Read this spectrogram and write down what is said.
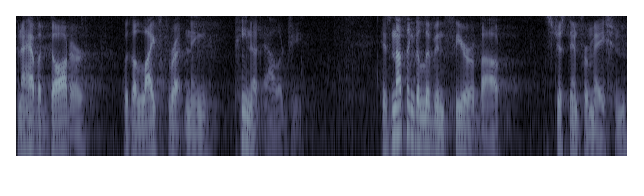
And I have a daughter with a life-threatening peanut allergy. It's nothing to live in fear about. It's just information.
